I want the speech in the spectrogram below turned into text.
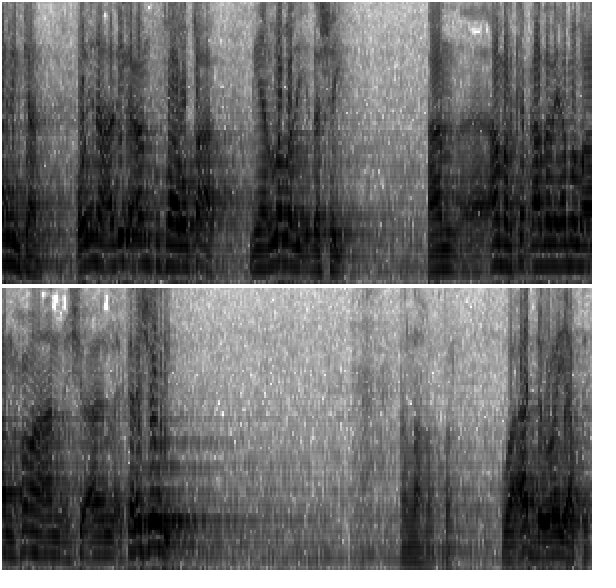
arrinkan oo inaan adiga aan ku faaruqa ah miyaan labadii dhashay aan amar ka qaadanay amaba aan mxuu aha aan kala shawri allahu akbar waa aad bay ula yaabtay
